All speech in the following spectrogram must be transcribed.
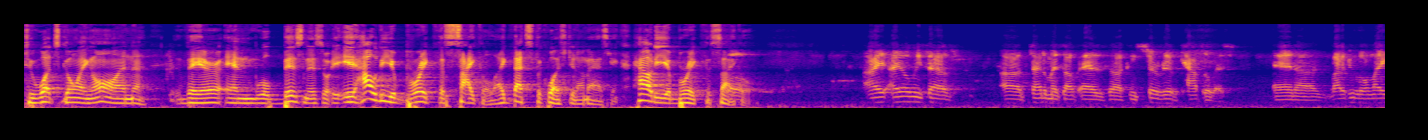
to what's going on there? And will business, or how do you break the cycle? Like that's the question I'm asking. How do you break the cycle? I, I always have uh, titled myself as a conservative capitalist. And uh, a lot of people don't like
